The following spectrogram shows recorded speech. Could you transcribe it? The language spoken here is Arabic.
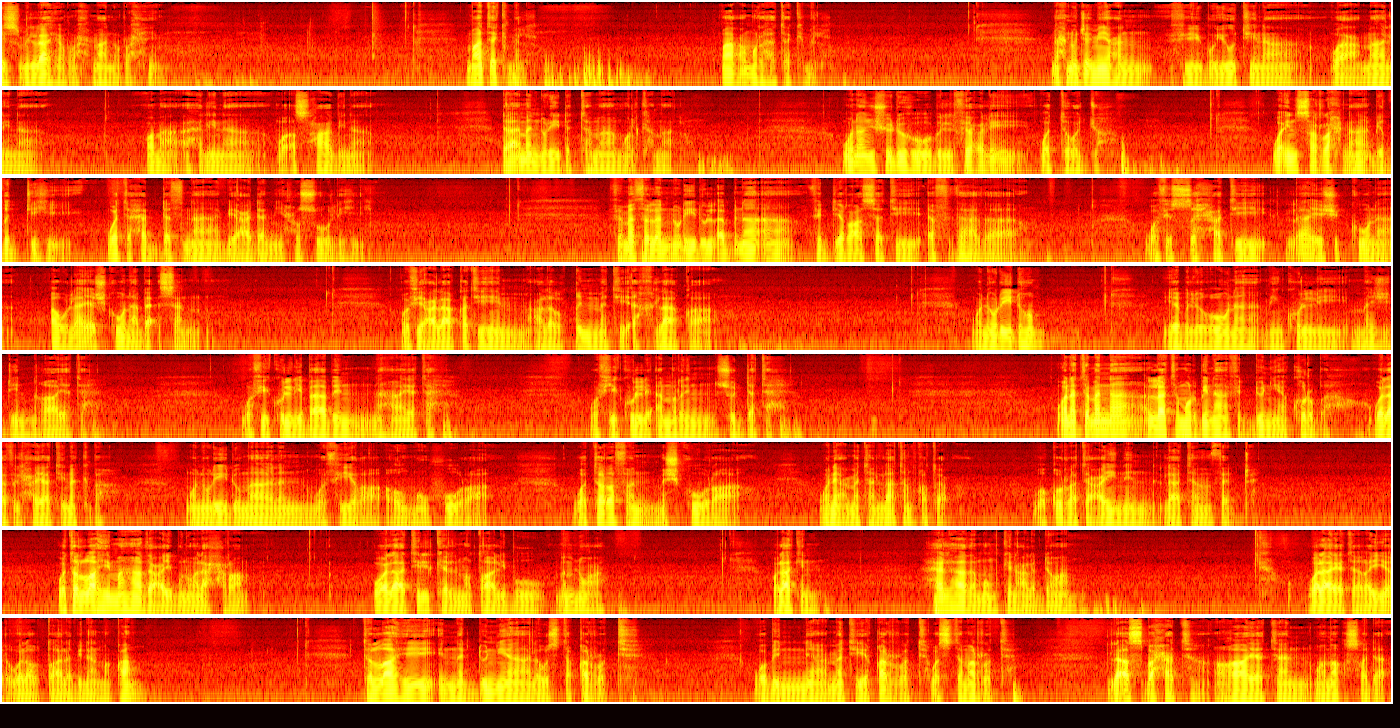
بسم الله الرحمن الرحيم ما تكمل ما عمرها تكمل نحن جميعا في بيوتنا واعمالنا ومع اهلنا واصحابنا دائما نريد التمام والكمال وننشده بالفعل والتوجه وان صرحنا بضده وتحدثنا بعدم حصوله. فمثلا نريد الأبناء في الدراسة أفذاذا وفي الصحة لا يشكون أو لا يشكون بأسا وفي علاقتهم على القمة أخلاقا. ونريدهم يبلغون من كل مجد غايته. وفي كل باب نهايته وفي كل أمر سدته. ونتمنى ألا تمر بنا في الدنيا كربة ولا في الحياة نكبة ونريد مالا وفيرا أو موفورا وترفا مشكورا ونعمة لا تنقطع وقرة عين لا تنفد. وتالله ما هذا عيب ولا حرام؟ ولا تلك المطالب ممنوعة. ولكن هل هذا ممكن على الدوام؟ ولا يتغير ولو طال بنا المقام؟ تالله إن الدنيا لو استقرت وبالنعمة قرت واستمرت لأصبحت غاية ومقصدا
